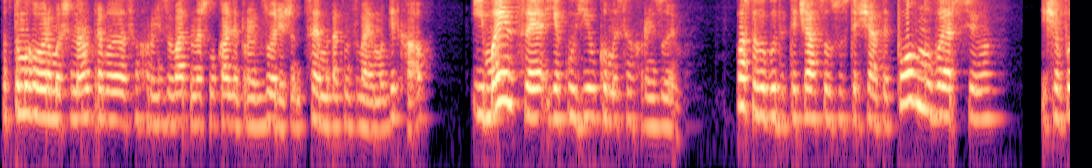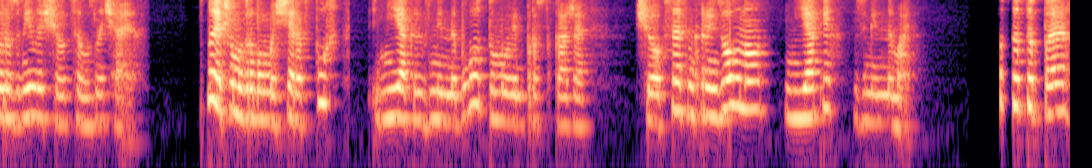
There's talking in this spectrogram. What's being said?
Тобто ми говоримо, що нам треба синхронізувати наш локальний проект з Origin. Це ми так називаємо GitHub. І main це яку гілку ми синхронізуємо. Просто ви будете часто зустрічати повну версію, і щоб ви розуміли, що це означає. Ну, якщо ми зробимо ще раз push, ніяких змін не було, тому він просто каже, що все синхронізовано, ніяких змін немає. Тобто тепер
